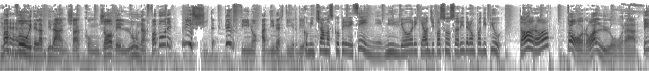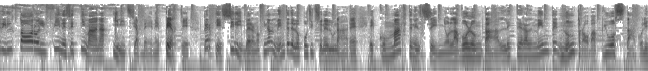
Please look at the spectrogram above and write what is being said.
Ma Eh. voi della bilancia, con Giove e Luna a favore, riuscite perfino a divertirvi. Cominciamo a scoprire i segni migliori che oggi possono sorridere un po' di più. Toro? Toro, allora, per il toro il fine settimana inizia bene. Perché? Perché si liberano finalmente dell'opposizione lunare e con Marte nel segno la volontà letteralmente non trova più ostacoli.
